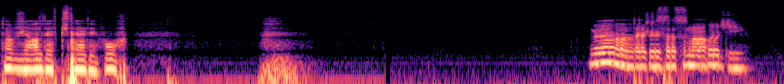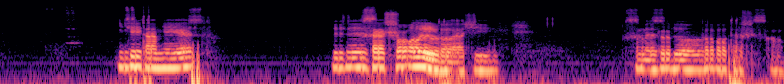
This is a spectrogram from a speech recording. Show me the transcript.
Dobrze, ale F4, uff. No ja mam także za co ma chodzi. Nic jej tam nie jest. Jedynie wystarczy oleju dodać i w sumie zrobiło robotę wszystko.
